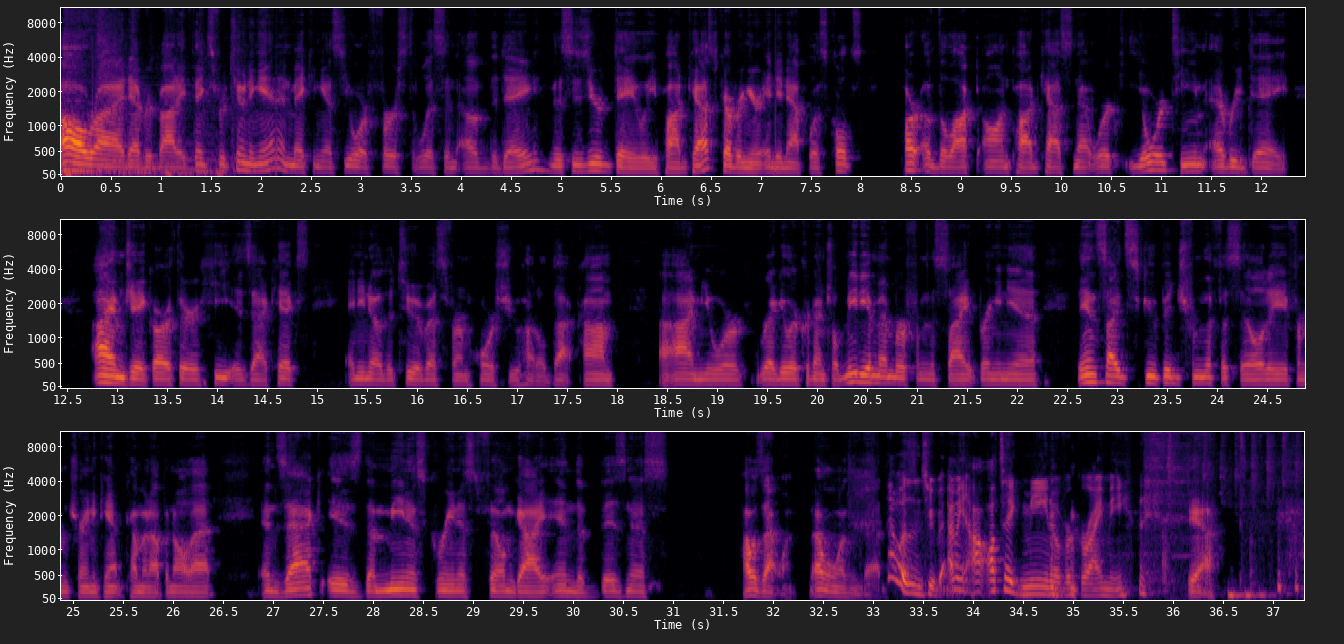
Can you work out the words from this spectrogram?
All right, everybody. Thanks for tuning in and making us your first listen of the day. This is your daily podcast covering your Indianapolis Colts, part of the Locked On Podcast Network, your team every day. I am Jake Arthur. He is Zach Hicks. And you know the two of us from horseshoehuddle.com. Uh, I'm your regular credentialed media member from the site, bringing you the inside scoopage from the facility, from training camp coming up, and all that and Zach is the meanest, greenest film guy in the business. How was that one? That one wasn't bad. That wasn't too bad. I mean, I'll, I'll take mean over grimy. yeah,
